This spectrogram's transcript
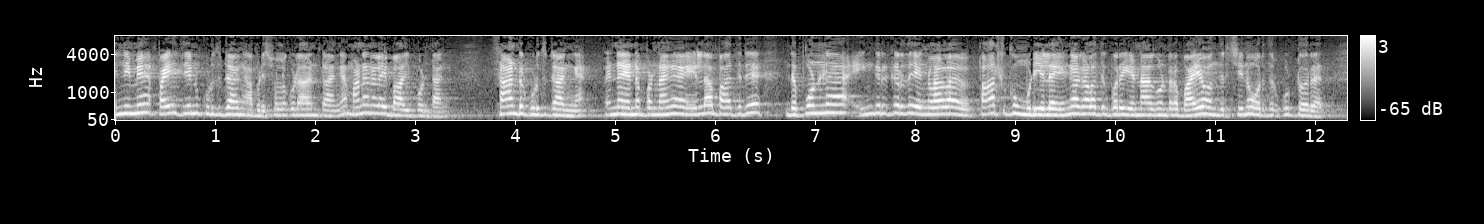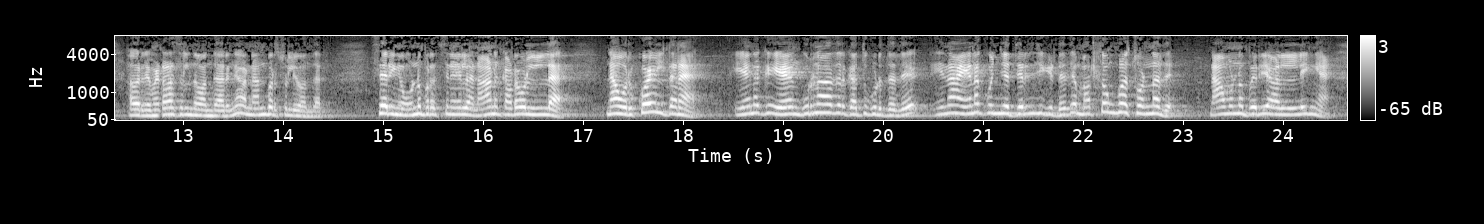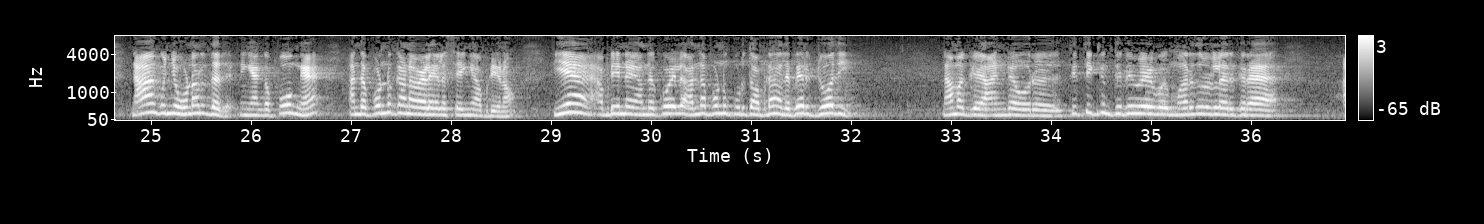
இனிமேல் பைத்தியன்னு கொடுத்துட்டாங்க. அப்படி சொல்லக்கூடாதுன்ட்டாங்க மனநிலை பாதிப்புன்ட்டாங்க. சான்று கொடுத்துட்டாங்க. என்ன என்ன பண்ணாங்க? எல்லாம் பார்த்துட்டு இந்த பொண்ணை இங்கே இருக்கிறது எங்களால் பார்த்துக்க முடியல. எங்கள் காலத்துக்கு பிறகு என்ன ஆகுன்ற பயம் வந்துருச்சுன்னு ஒருத்தர் கூப்பிட்டு வர்றார். அவர் மெட்ராஸ்லேருந்து வந்தாருங்க. அவர் நண்பர் சொல்லி வந்தார். சரிங்க ஒன்றும் பிரச்சனை இல்லை. நானும் கடவுள் இல்லை. நான் ஒரு கோயில் தரேன். எனக்கு என் குருநாதர் கற்றுக் கொடுத்தது. நான் எனக்கு கொஞ்சம் தெரிஞ்சுக்கிட்டது. மற்றவங்க சொன்னது. நான் ஒன்றும் பெரிய ஆள் இல்லைங்க. நான் கொஞ்சம் உணர்ந்தது. நீங்கள் அங்கே போங்க. அந்த பொண்ணுக்கான வேலையில் செய்யுங்க அப்படின்னோம். ஏன் அப்படின்னு அந்த கோயில் அந்த பொண்ணு கொடுத்தா அப்படின்னா அந்த பேர் ஜோதி. நமக்கு அங்கே ஒரு தித்திக்கும் திருவே மருதூரில் இருக்கிற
